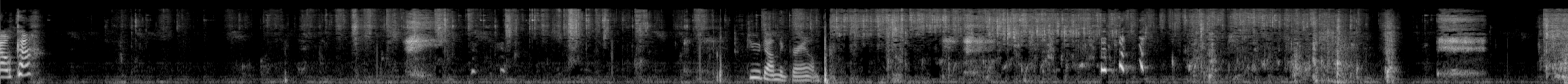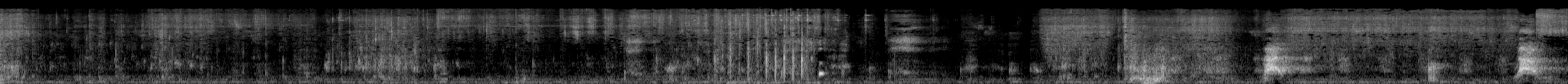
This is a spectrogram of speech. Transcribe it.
Elka. Do it on the ground. Jesus!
